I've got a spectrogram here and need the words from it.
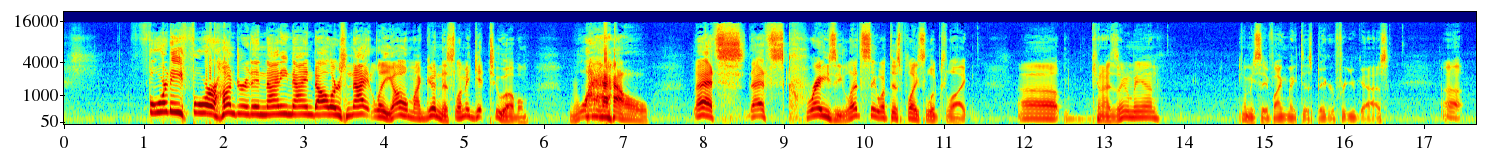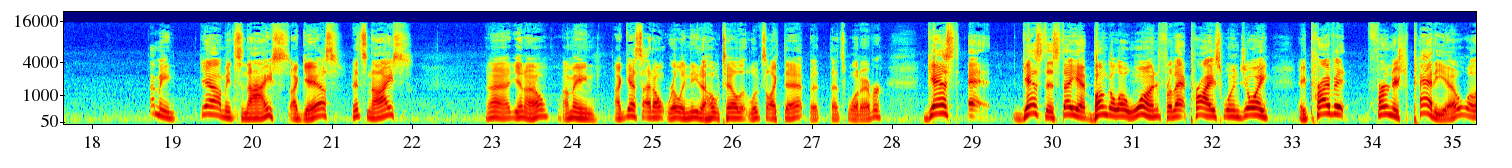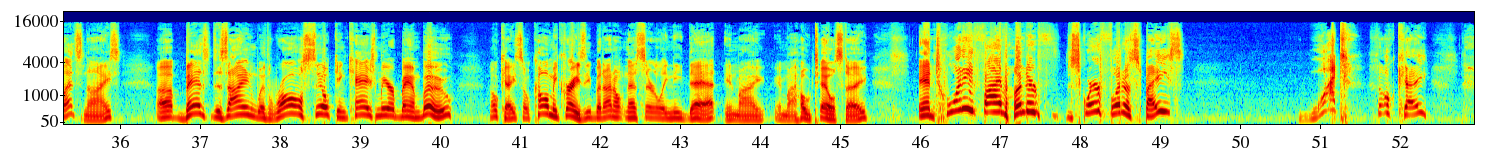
$4,499 nightly. Oh my goodness, let me get two of them. Wow. That's that's crazy. Let's see what this place looks like. Uh, can I zoom in? Let me see if I can make this bigger for you guys. Uh, I mean, yeah, I mean it's nice. I guess it's nice. Uh, you know, I mean, I guess I don't really need a hotel that looks like that, but that's whatever. Guest at, Guests that stay at Bungalow One for that price will enjoy a private furnished patio. Well, that's nice. Uh, beds designed with raw silk and cashmere bamboo. Okay, so call me crazy, but I don't necessarily need that in my in my hotel stay. And 2,500 square foot of space. What? Okay,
